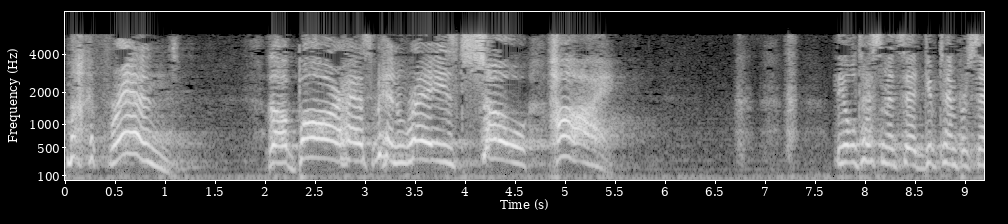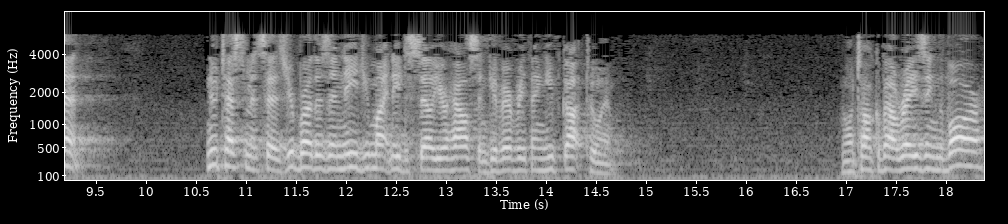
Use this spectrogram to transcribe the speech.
My friend, the bar has been raised so high. The Old Testament said, Give 10%. New Testament says, Your brother's in need, you might need to sell your house and give everything you've got to him. You want to talk about raising the bar?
